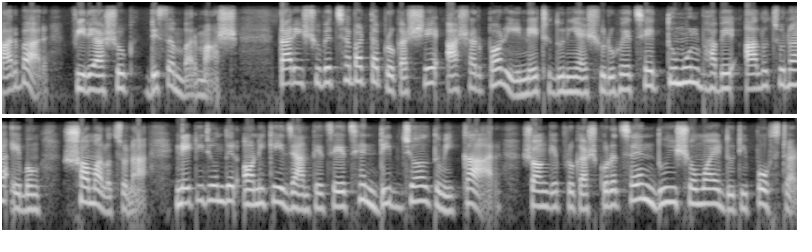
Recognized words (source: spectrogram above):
বারবার ফিরে আসুক ডিসেম্বর মাস। তার এই শুভেচ্ছা বার্তা প্রকাশ্যে আসার পরই নেট দুনিয়ায় শুরু হয়েছে তুমুলভাবে আলোচনা এবং সমালোচনা। নেটিজনদের অনেকেই জানতে চেয়েছেন ডিপজল তুমি কার? সঙ্গে প্রকাশ করেছেন দুই সময়ের দুটি পোস্টার।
